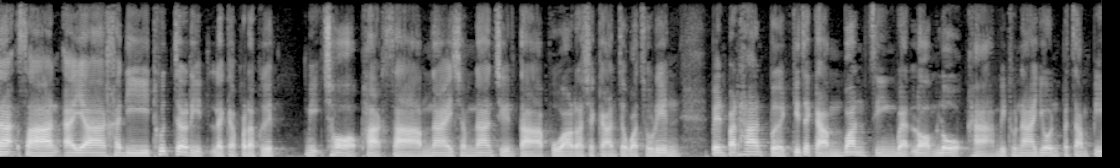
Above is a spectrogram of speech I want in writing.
ณศาลอาญาคดีทุจริตและกับประพฤติ มิชอบภาค 3 นายชำนาญชื่นตาผู้ว่าราชการจังหวัดสุรินทร์เป็นประธานเปิดกิจกรรมวันสิ่งแวดล้อมโลกหามิถุนายนประจำปี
